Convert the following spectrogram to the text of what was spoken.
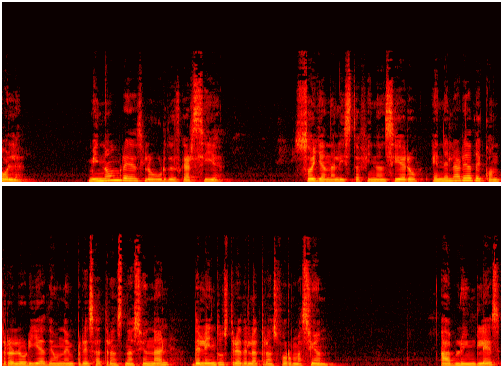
Hola, mi nombre es Lourdes García. Soy analista financiero en el área de Contraloría de una empresa transnacional de la industria de la transformación. Hablo inglés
